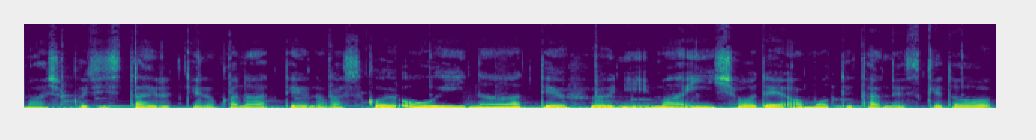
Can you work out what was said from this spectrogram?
まあ、食事スタイルっていうのかなっていうのがすごい多いなっていう風にまあ印象で思ってたんですけど。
